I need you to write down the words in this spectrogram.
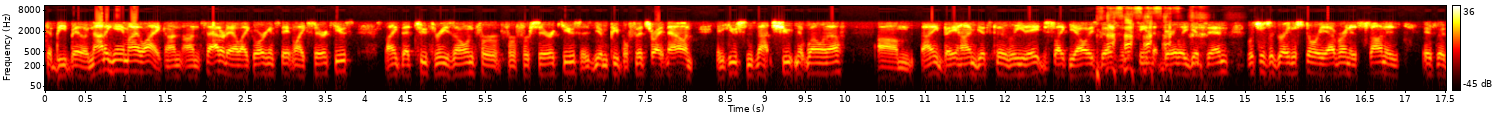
to beat Baylor. Not a game I like. On on Saturday, I like Oregon State and like Syracuse. I like that two three zone for for for Syracuse is giving people fits right now, and and Houston's not shooting it well enough. Um, I think Boeheim gets to the lead eight just like he always does with a team that barely gets in, which is the greatest story ever. And his son is is a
